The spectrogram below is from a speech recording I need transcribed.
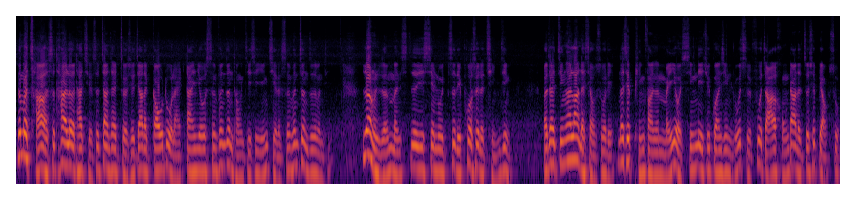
那么，查尔斯·泰勒他其实是站在哲学家的高度来担忧身份认同及其引起的身份政治问题，让人们日益陷入支离破碎的情境。而在金爱浪的小说里，那些平凡人没有心力去关心如此复杂而宏大的哲学表述，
